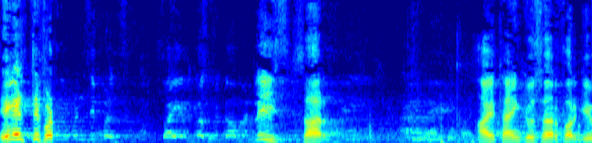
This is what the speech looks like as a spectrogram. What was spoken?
against the principles. So I request the government Please. Sir, I thank you, sir, for giving.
